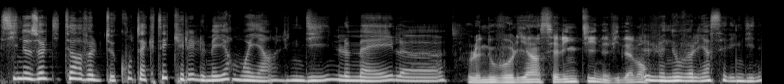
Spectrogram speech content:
Si nos auditeurs veulent te contacter, quel est le meilleur moyen? LinkedIn, le mail euh, Le nouveau lien, c'est LinkedIn, évidemment. le nouveau lien, c'est LinkedIn.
